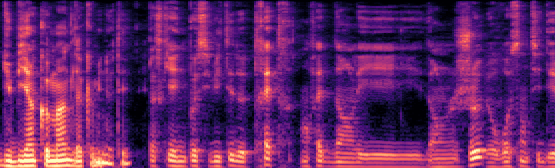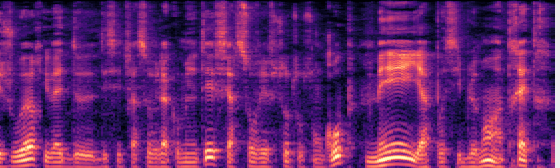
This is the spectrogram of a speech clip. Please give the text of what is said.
du bien commun de la communauté. Parce qu'il y a une possibilité de traître en fait dans, les... dans le jeu. Le ressenti des joueurs, il va être de- d'essayer de, faire sauver la communauté, faire survivre surtout son groupe. Mais il y a possiblement un traître.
